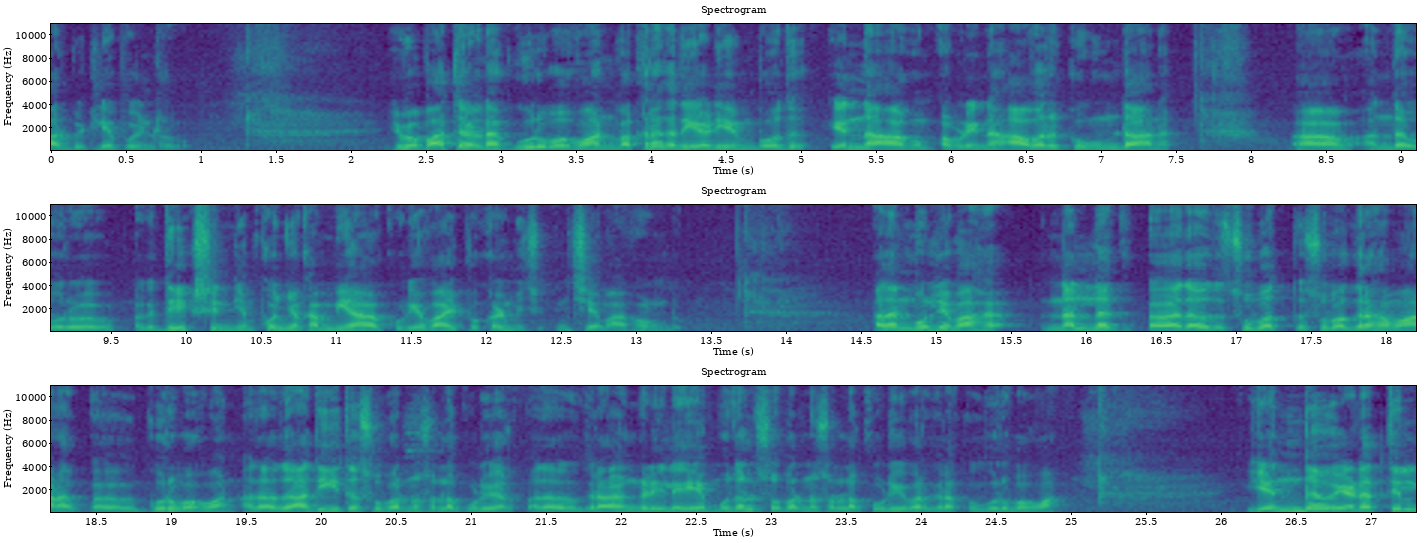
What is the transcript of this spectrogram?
ஆர்பிட்லேயே போயின்னு இப்போ பார்த்தீங்கன்னா குரு பகவான் வக்ரகதி அடையும் போது என்ன ஆகும் அப்படின்னா அவருக்கு உண்டான அந்த ஒரு தீட்சிண்யம் கொஞ்சம் கம்மியாகக்கூடிய வாய்ப்புகள் நிச்சயமாக உண்டு. அதன் மூலியமாக நல்ல அதாவது சுப சுபகிரகமான குரு பகவான் அதாவது அதீத சுபர்னு சொல்லக்கூடியவர் அதாவது கிரகங்களிலேயே முதல் சுபர்னு சொல்லக்கூடியவர் கிர குரு பகவான். எந்த இடத்தில்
